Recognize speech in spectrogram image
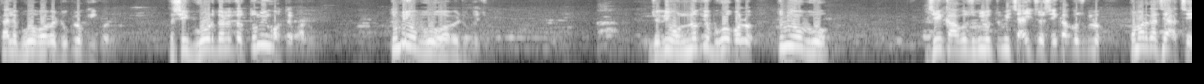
তাহলে ভুয়োভাবে ঢুকলো কি করে? তা সেই ভুয়োর দলে তো তুমিও হতে পারো। তুমিও ভুয়ো ভুয়োভাবে ঢুকেছো। যদি অন্যকে ভুয়ো বলো তুমিও ভুয়ো। যে কাগজগুলো তুমি চাইছো সেই কাগজগুলো তোমার কাছে আছে।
